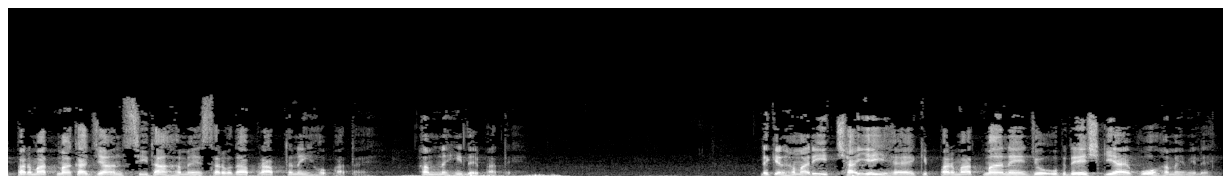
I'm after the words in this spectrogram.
परमात्मा का ज्ञान सीधा हमें सर्वदा प्राप्त नहीं हो पाता है। हम नहीं ले पाते लेकिन हमारी इच्छा यही है कि परमात्मा ने जो उपदेश किया है, वो हमें मिले।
